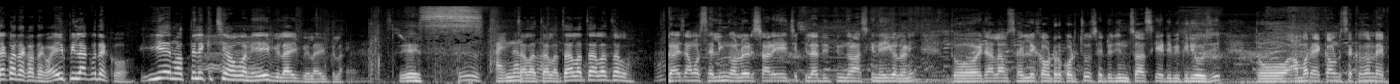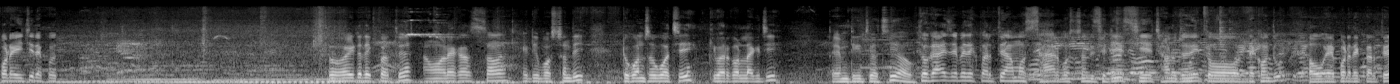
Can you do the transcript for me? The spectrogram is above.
देखो देखो देखो ये पिला को देखो ये नी कि हेनी ये पिला ये पिला ये पिला चला चला चला चला चला গাইজ আমার সেলিং অলরেডি স্টার্ট হয়েছে পিলা দুই তিনজন জন নিয়ে গেলি তো এটা হল আমি সেলিং কাউন্টর করছু সেটু জিনিস আসকি এটি বিক্রি হচ্ছে তো আমার আকাউন্ট সেকশনটা এপটে হয়েছে দেখ তো এইটা দেখিপারে আমার একা এটি বসছেন টোকন সব আছে কিবার কল লাগিছি তো এমনি কিছু অছি তো গাইজ এবে দেখিপারে আমার সার বসছেন সেটি সি ছাড়ুচ্ছেন তো দেখুন আপটে দেখিপারে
